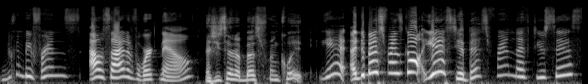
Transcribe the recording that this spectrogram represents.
you can be friends outside of work now. and she said her best friend quit. Yeah, uh, your best friend's gone. Yes, your best friend left you, sis.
